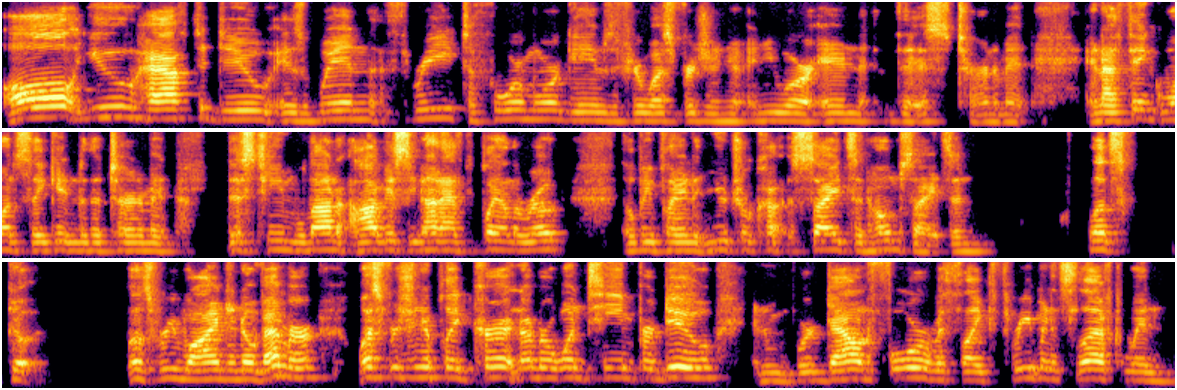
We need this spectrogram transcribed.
All you have to do is win three to four more games if you're West Virginia, and you are in this tournament. And I think once they get into the tournament, this team will not obviously not have to play on the road. They'll be playing at neutral sites and home sites. And let's go. Let's rewind to November. West Virginia played current number one team Purdue, and we're down four with like three minutes left when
